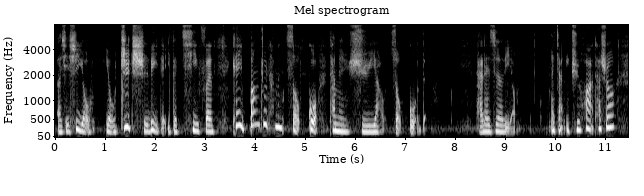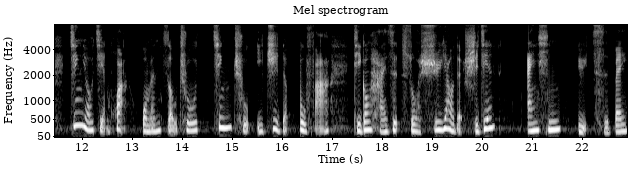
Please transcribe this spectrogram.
而且是有有支持力的一个气氛，可以帮助他们走过他们需要走过的。他在这里哦。要讲一句话，他说：“经由简化，我们走出清楚一致的步伐，提供孩子所需要的时间、安心与慈悲，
